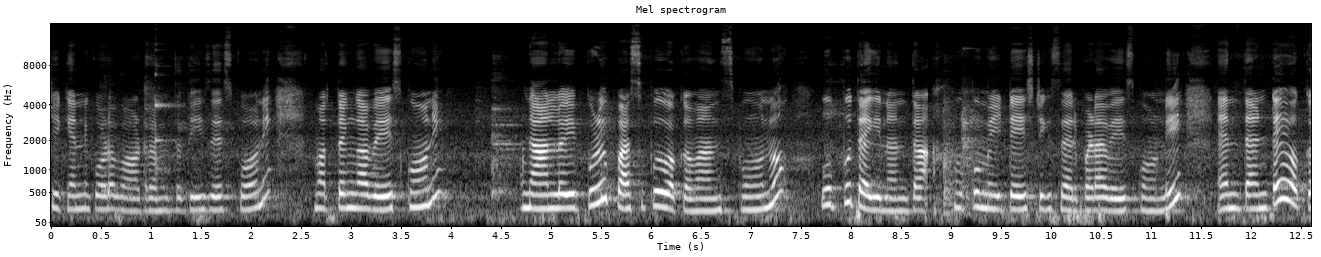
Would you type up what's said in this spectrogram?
చికెన్ని కూడా వాటర్ అంతా తీసేసుకొని మొత్తంగా వేసుకొని దానిలో ఇప్పుడు పసుపు ఒక వన్ స్పూను ఉప్పు తగినంత. ఉప్పు మీ టేస్ట్కి సరిపడా వేసుకోండి. ఎంత అంటే ఒక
